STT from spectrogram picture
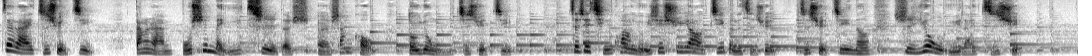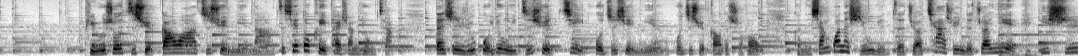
再来止血剂，当然不是每一次的呃伤口都用于止血剂。这些情况有一些需要基本的止血止血剂呢，是用于来止血。比如说止血膏啊、止血棉啊，这些都可以派上用场。但是如果用于止血剂或止血棉或止血膏的时候，可能相关的使用原则就要洽询你的专业医师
